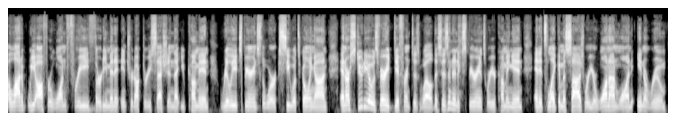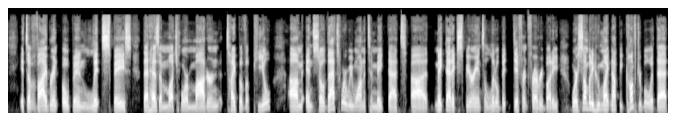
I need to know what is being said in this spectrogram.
a lot of we offer one free 30 minute introductory session that you come in really experience the work see what's going on and our studio is very different as well this isn't an experience where you're coming in and it's like a massage where you're one-on-one in a room it's a vibrant open lit space that has a much more modern type of appeal um, and so that's where we wanted to make that uh, make that experience a little bit different for everybody where somebody who might not be comfortable with that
